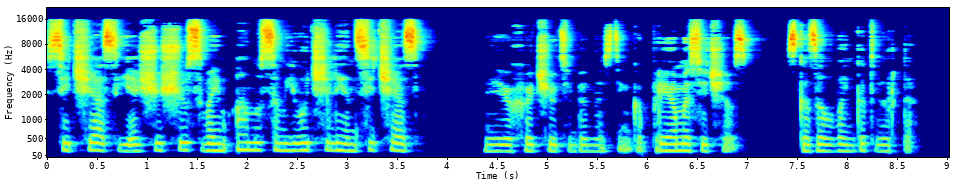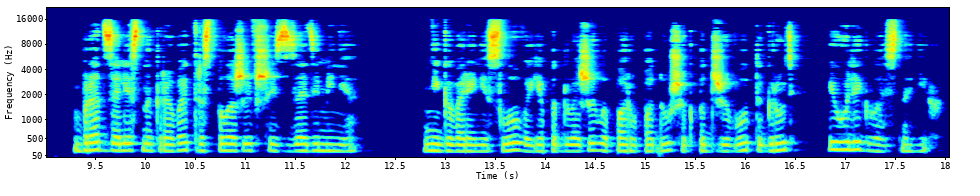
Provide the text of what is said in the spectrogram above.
Сейчас я ощущу своим анусом его член. Сейчас. «Я хочу тебя, Настенька, прямо сейчас», — сказал Ванька твердо. Брат залез на кровать, расположившись сзади меня. Не говоря ни слова, я подложила пару подушек под живот и грудь и улеглась на них.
